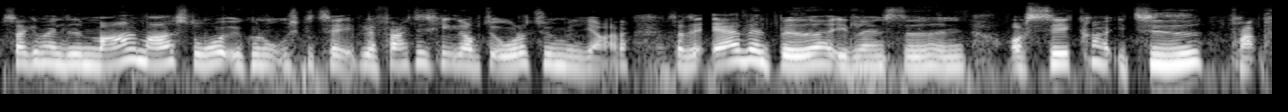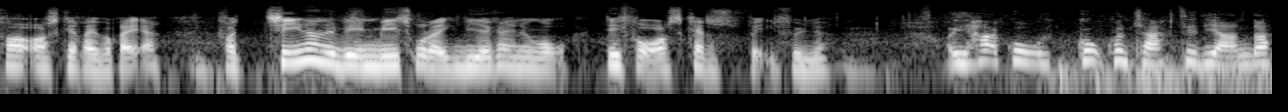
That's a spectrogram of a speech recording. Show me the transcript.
så kan man lide meget, meget store økonomiske tab. Ja, faktisk helt op til 28 milliarder. Så det er vel bedre et eller andet sted end at sikre i tide, frem for at skal reparere. For tjenerne ved en metro, der ikke virker i nogle år, det får også katastrofale følger. Og I har god, god kontakt til de andre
